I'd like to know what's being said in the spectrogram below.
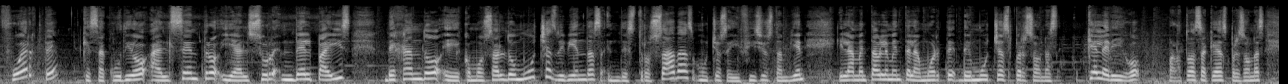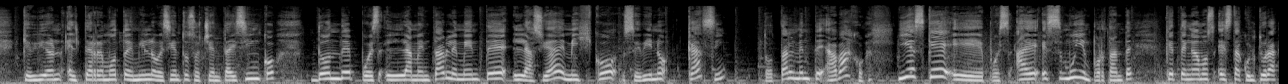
fuerte que sacudió al centro y al sur del país, dejando eh, como saldo muchas viviendas destrozadas, muchos edificios también y lamentablemente la muerte de muchas personas. ¿Qué le digo para todas aquellas personas que vivieron el terremoto de 1985, donde pues lamentablemente la Ciudad de México se vino casi totalmente abajo. Y es que, eh, pues, es muy importante que tengamos esta cultura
